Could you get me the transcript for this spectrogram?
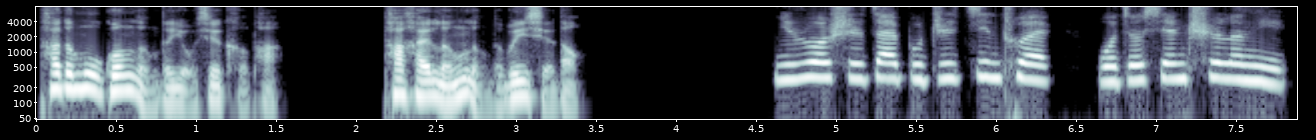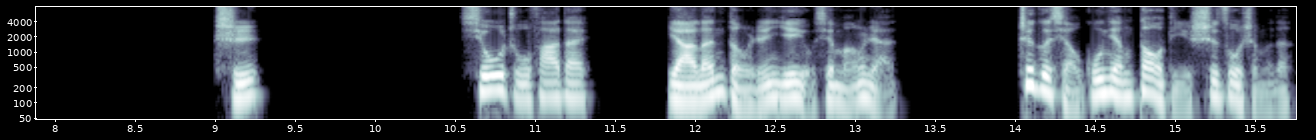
她的目光冷得有些可怕，她还冷冷的威胁道：“你若是再不知进退，我就先吃了你。”吃。修竹发呆，雅兰等人也有些茫然。这个小姑娘到底是做什么的？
